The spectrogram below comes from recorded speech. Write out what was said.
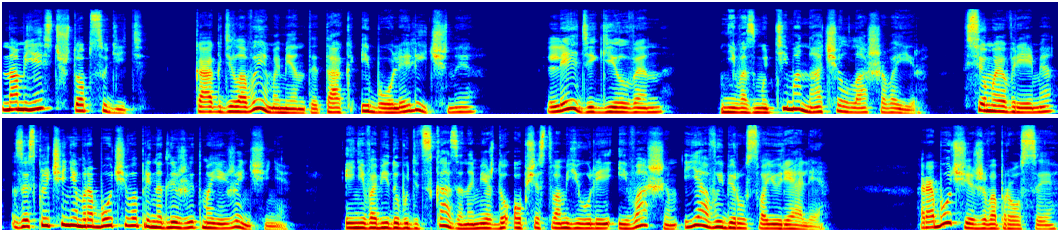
Нам есть что обсудить. Как деловые моменты, так и более личные». «Леди Гилвен», Невозмутимо начал Лаша Ваир. «Все мое время, за исключением рабочего, принадлежит моей женщине. И не в обиду будет сказано, между обществом Юлии и вашим я выберу свою реале. Рабочие же вопросы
